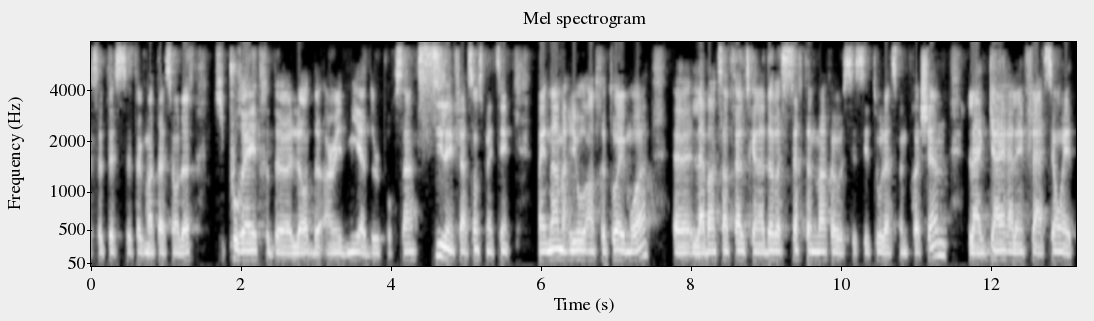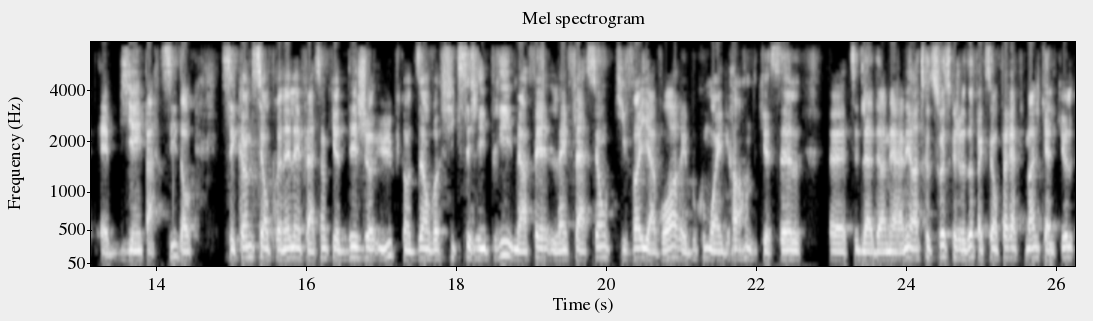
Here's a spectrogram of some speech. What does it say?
cette, cette augmentation-là, qui pourrait être de l'ordre de 1,5 à 2% si l'inflation se maintient. Maintenant, Mario, entre toi et moi, euh, la Banque centrale du Canada va certainement rehausser ses taux la semaine prochaine. La guerre à l'inflation est, est bien partie. Donc, c'est comme si on prenait l'inflation qu'il y a déjà eu puis qu'on disait on va fixer les prix, mais en fait l'inflation qui va y avoir est beaucoup moins grande que celle euh, de la dernière année. En tout cas, ce que je veux dire, fait que si on fait rapidement le calcul,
